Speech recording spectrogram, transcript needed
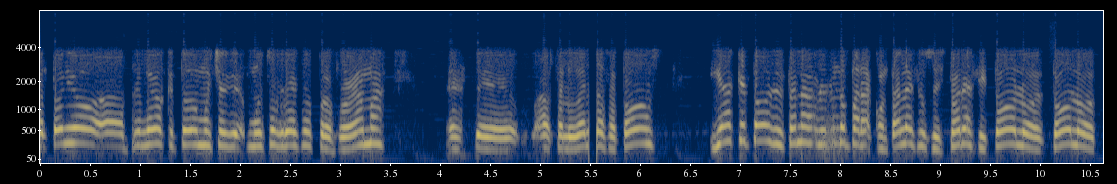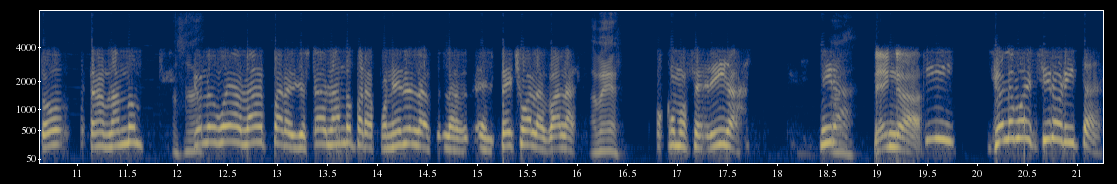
Antonio, uh, primero que todo, muchas, muchas gracias por el programa. Este, a saludarlos a todos. Ya que todos están hablando para contarles sus historias y todo lo, todo lo, todo están hablando, yo les voy a hablar para, yo estoy hablando para ponerle las- las- el pecho a las balas, A ver. o como se diga. Mira, Venga. aquí, yo le voy a decir ahorita,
